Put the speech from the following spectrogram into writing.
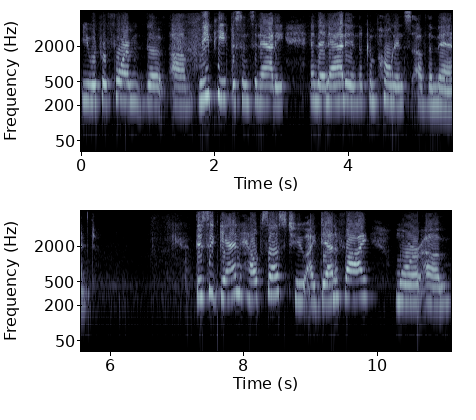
you would perform the, um, repeat the Cincinnati and then add in the components of the MEND. This again helps us to identify more um,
